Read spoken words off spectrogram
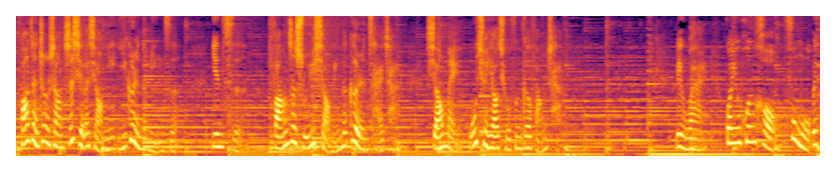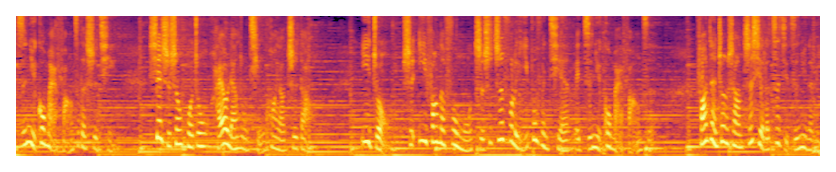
房产证上只写了小明一个人的名字，因此房子属于小明的个人财产，小美无权要求分割房产。另外，关于婚后父母为子女购买房子的事情，现实生活中还有两种情况要知道：一种是一方的父母只是支付了一部分钱为子女购买房子，房产证上只写了自己子女的名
